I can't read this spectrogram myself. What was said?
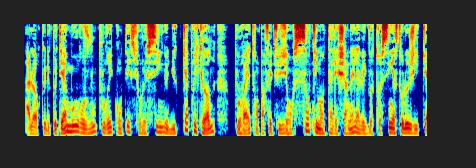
alors que du côté amour, vous pourrez compter sur le signe du Capricorne pour être en parfaite fusion sentimentale et charnelle avec votre signe astrologique.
